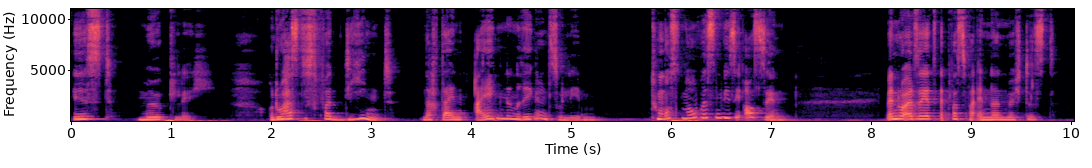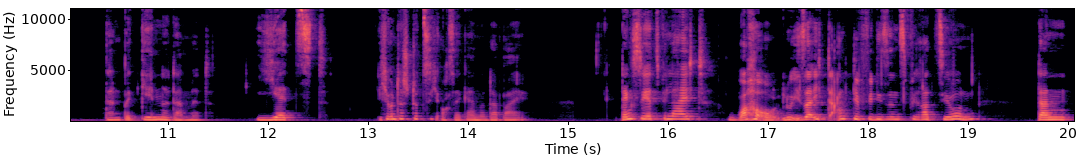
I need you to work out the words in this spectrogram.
ist möglich. Und du hast es verdient, nach deinen eigenen Regeln zu leben. Du musst nur wissen, wie sie aussehen. Wenn du also jetzt etwas verändern möchtest, dann beginne damit. Jetzt. Ich unterstütze dich auch sehr gerne dabei. Denkst du jetzt vielleicht, wow, Luisa, ich danke dir für diese Inspiration? Dann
